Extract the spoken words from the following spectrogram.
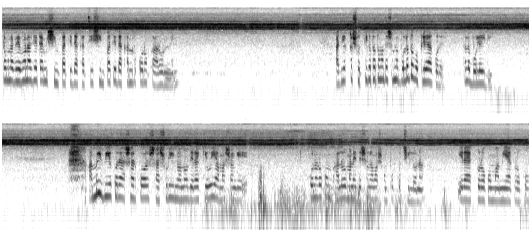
তোমরা ভেবো না যে এটা আমি সিম্পাতি দেখাচ্ছি। সিম্পাতি দেখানোর কোনো কারণ নেই। আজকে একটা সত্যি কথা তোমাদের সামনে বলে দেবো ক্লিয়ার করে। তাহলে বলেই দিই। আমি বিয়ে করে আসার পর শাশুড়ি, ননদ এরা কেউই আমার সঙ্গে কোনো রকম ভালো মানে এদের সঙ্গে আমার সম্পর্ক ছিল না। এরা একরকম, আমি একরকম।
